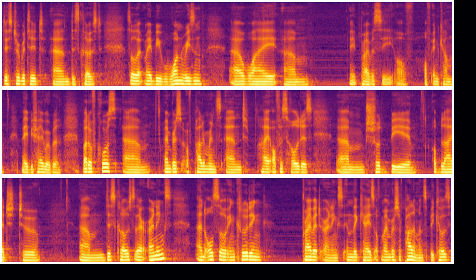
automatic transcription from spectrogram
distributed and disclosed. So that may be one reason uh, why um, the privacy of, of income may be favorable. But of course, um, members of parliaments and high office holders um, should be obliged to um, disclose their earnings and also including private earnings in the case of members of parliaments because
